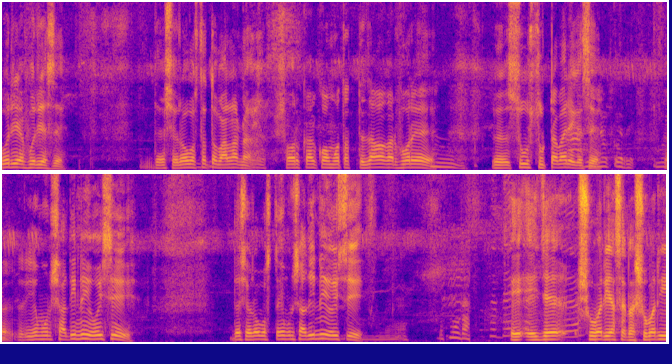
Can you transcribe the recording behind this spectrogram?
গড়িয়া ফুরি আছে। দেশের অবস্থা তো ভালো না। সরকার ক্ষমতাতে যাওয়ার পরে সুর সুরটা বাইরে গেছে। এমন স্বাধীনই হয়েছে দেশের অবস্থা এমন স্বাধীনই হয়েছে এই এই যে সুবারি আছে না সুবারি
